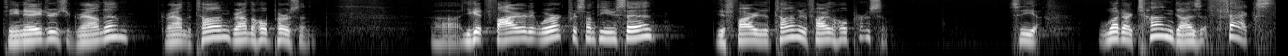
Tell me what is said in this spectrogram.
Teenagers, you ground them, ground the tongue, ground the whole person. Uh, you get fired at work for something you said, you fire the tongue, you fire the whole person. See, what our tongue does affects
